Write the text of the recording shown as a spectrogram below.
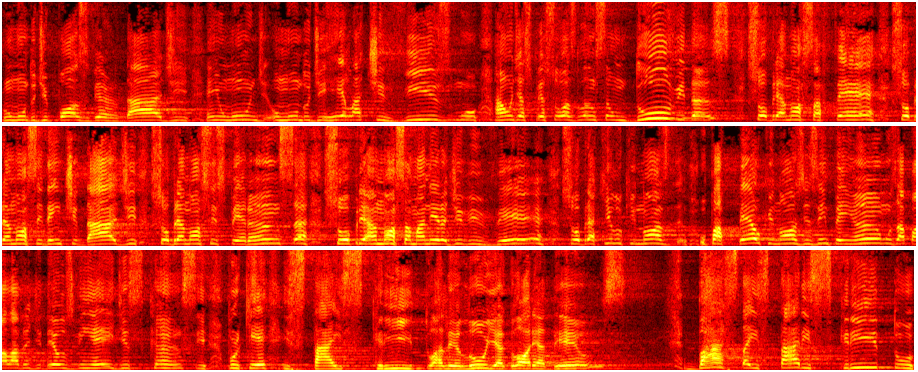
um mundo de pós-verdade, em um mundo, um mundo de relativismo, aonde as pessoas lançam dúvidas sobre a nossa fé, sobre a nossa identidade, sobre a nossa esperança, sobre a nossa maneira de viver, sobre aquilo que nós, o papel que nós desempenhamos, a palavra de Deus, vinha e descanse, porque está escrito, aleluia, glória a Deus. Basta estar escrito,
